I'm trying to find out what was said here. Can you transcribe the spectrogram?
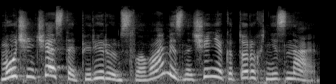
Мы очень часто оперируем словами, значения которых не знаем.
